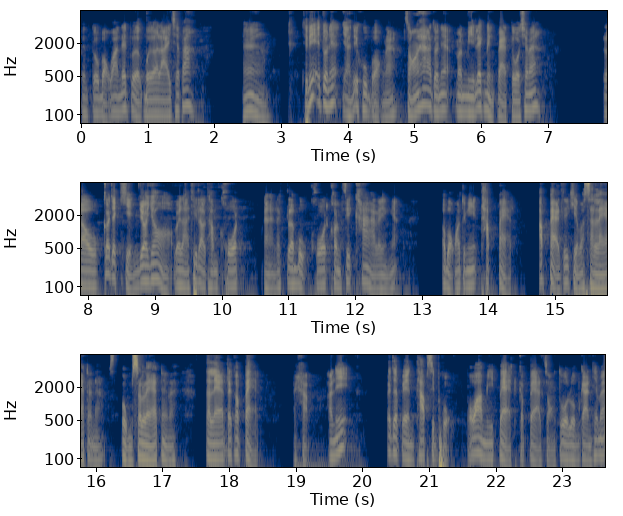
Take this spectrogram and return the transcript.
เป็นตัวบอกว่าเน็ตเวิร์กเบอร์อะไรใช่ปะอ่าทีนี้ไอ้ตัวเนี้ยอย่างที่ครูบอกนะ 25 ตัวเนี้ยมันมีเลข 1 8 ตัวใช่ไหมเราก็จะเขียนย่อๆ เวลาที่เราทำโค้ดนะระบุโค้ดคอนฟิกค่าอะไรอย่างเงี้ยเราบอกว่าตรงนี้ทับ8ทับ8ที่เขียนว่า slash นะนะปุ่ม slash เนี่ยนะ slash แล้วก็8นะครับ อันนี้ก็จะเป็นทับ16 เพราะว่ามี 8 กับ 8 2 ตัวรวมกันใช่ไหม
